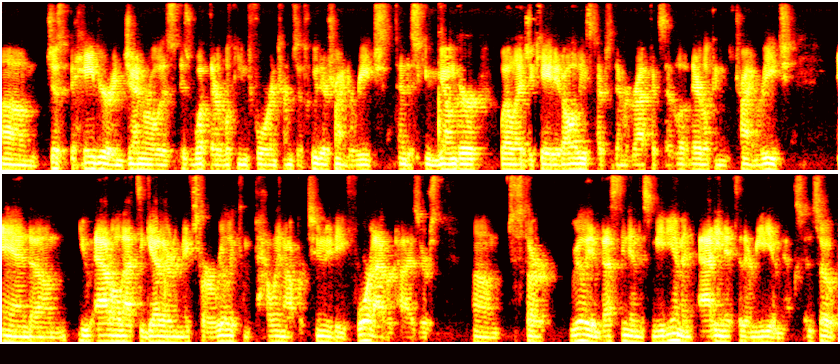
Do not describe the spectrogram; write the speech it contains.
Um, just behavior in general is, is what they're looking for in terms of who they're trying to reach. Tend to skew younger, well educated, all these types of demographics that lo- they're looking to try and reach. And um, you add all that together and it makes for a really compelling opportunity for advertisers um, to start really investing in this medium and adding it to their media mix. And so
